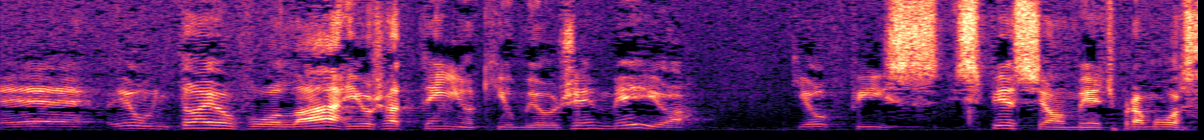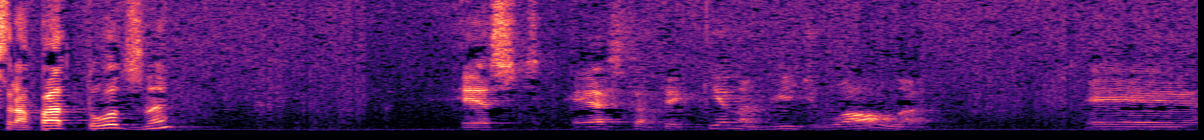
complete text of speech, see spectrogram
É, eu, então eu vou lá, eu já tenho aqui o meu Gmail, ó, que eu fiz especialmente para mostrar para todos, né? Esta, esta pequena videoaula, é,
